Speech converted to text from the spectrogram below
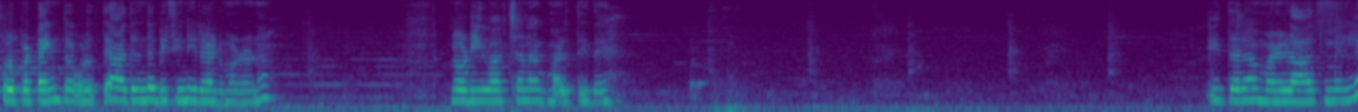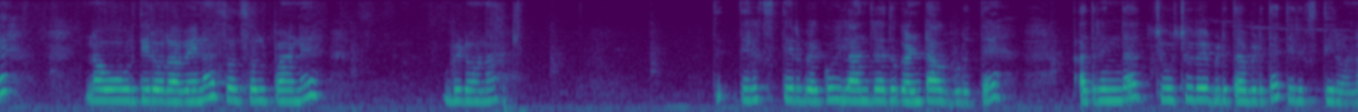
ಸ್ವಲ್ಪ ಟೈಮ್ ತಗೊಳುತ್ತೆ ಆದ್ದರಿಂದ ಬಿಸಿ ನೀರು ಆ್ಯಡ್ ಮಾಡೋಣ. ನೋಡಿ, ಇವಾಗ ಚೆನ್ನಾಗಿ ಮಳ್ತಿದೆ ಈ ಥರ ಮಳ್ಳಾದ್ಮೇಲೆ ನಾವು ಹುರಿದಿರೋ ರವೆನ ಸ್ವಲ್ಪ ಸ್ವಲ್ಪನೇ ಬಿಡೋಣ. ತಿರುಗಿಸ್ತಿರ್ಬೇಕು, ಇಲ್ಲಾಂದರೆ ಅದು ಗಂಟ ಆಗಿಬಿಡುತ್ತೆ. ಅದರಿಂದ ಚೂರು ಚೂರೇ ಬಿಡ್ತಾ ಬಿಡ್ತಾ ತಿರುಗಿಸ್ತಿರೋಣ.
